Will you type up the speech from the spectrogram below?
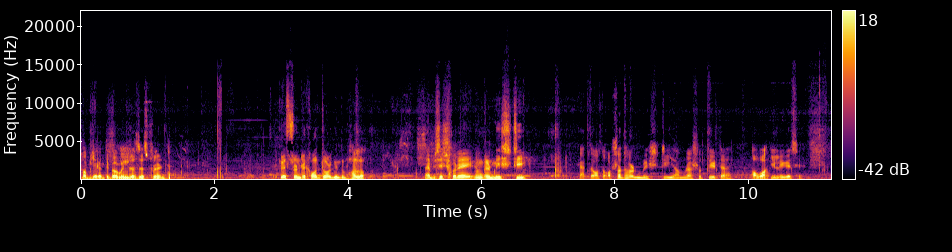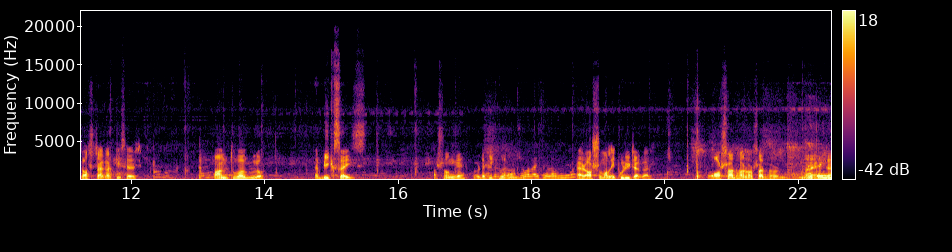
সব জায়গাতে গোবিন্দ দাস রেস্টুরেন্ট রেস্টুরেন্টের খাবার দাবার কিন্তু ভালো। হ্যাঁ বিশেষ করে এখানকার মিষ্টি। এত অত অসাধারণ মিষ্টি আমরা সত্যি এটা অবাকই লেগেছে। দশ টাকার পিসের পান্তুয়াগুলো বিগ সাইজ আর সঙ্গে ওটা কি খেলাম হ্যাঁ রসমালাই কুড়ি টাকার। অসাধারণ অসাধারণ। মানে একটা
